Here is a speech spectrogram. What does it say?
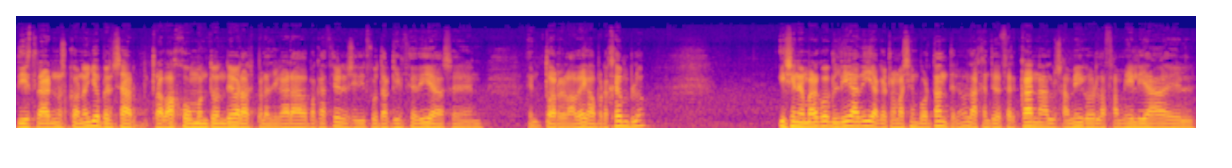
distraernos con ello, pensar, trabajo un montón de horas para llegar a vacaciones y disfrutar 15 días en, en Torre la Vega, por ejemplo. Y sin embargo, el día a día, que es lo más importante, ¿no? la gente cercana, los amigos, la familia, el,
